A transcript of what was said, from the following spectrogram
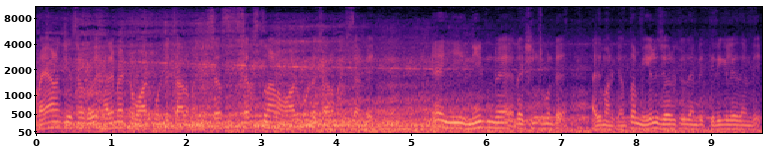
ప్రయాణం చేసినప్పుడు హెల్మెట్ని వాడుకుంటే చాలా మంచిది. శిరస్- వాడుకుంటే చాలా మంచిదండి. ఏ, ఈ నీటిని రక్షించుకుంటే అది మనకి ఎంతో మేలు జరుగుతుందండి తిరిగిలేదండి.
